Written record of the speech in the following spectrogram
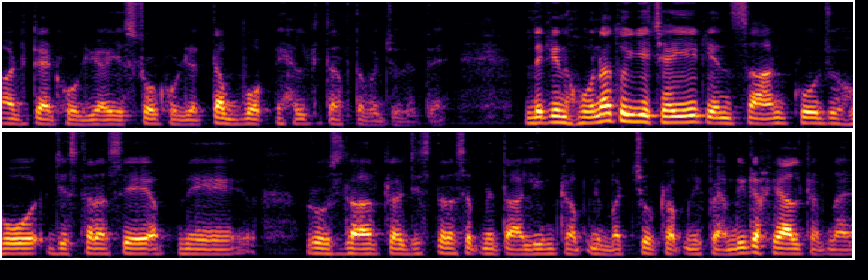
ہارٹ اٹیک ہو گیا یا اسٹروک ہو گیا، تب وہ اپنے ہیلتھ کی طرف توجہ دیتے ہیں۔ لیکن ہونا تو یہ چاہیے کہ انسان کو جو ہو، جس طرح سے اپنے روزگار کا، جس طرح سے اپنے تعلیم کا، اپنے بچوں کا، اپنی فیملی کا خیال کرنا ہے،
